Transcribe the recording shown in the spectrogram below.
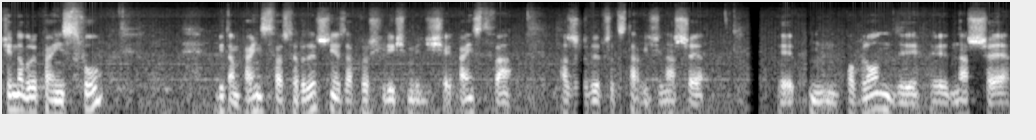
Dzień dobry Państwu. Witam Państwa serdecznie. Zaprosiliśmy dzisiaj Państwa, ażeby przedstawić nasze y, poglądy, y, nasze,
